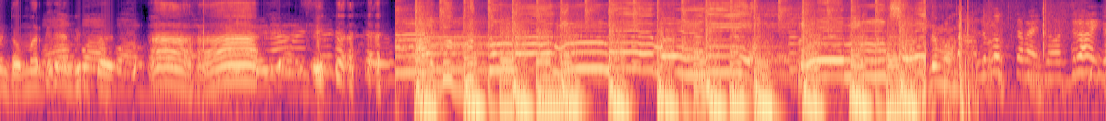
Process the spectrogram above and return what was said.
అంటావు మరికి అనిపిస్తుంది. ఆహా. మొక్కుతారా ఇలా వద్దురా ఇక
